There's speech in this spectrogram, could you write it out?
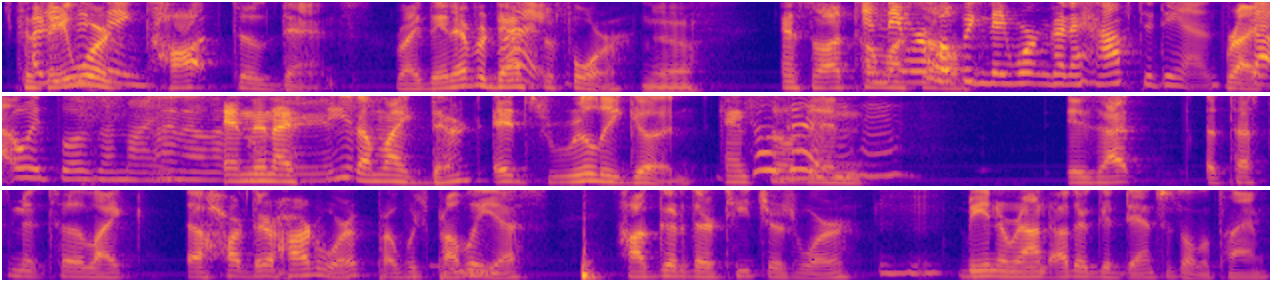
because they were thing. taught to dance right. They never danced Right. before, Yeah. And so I told and they were hoping they weren't going to have to dance. Right. That always blows my mind. I know. That's and then I see it, I'm like, they're it's really good. And So so, good. then, Mm-hmm. is that a testament to like a hard their hard work, which probably Mm-hmm. yes, how good their teachers were, being around other good dancers all the time.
